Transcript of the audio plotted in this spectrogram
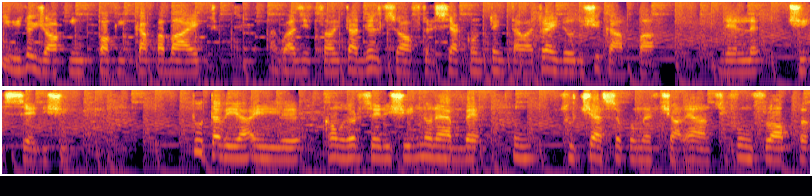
i videogiochi in pochi KB. La quasi totalità del software si accontentava tra i 12K del C16 Tuttavia il Commodore 16 non ebbe un successo commerciale, anzi fu un flop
